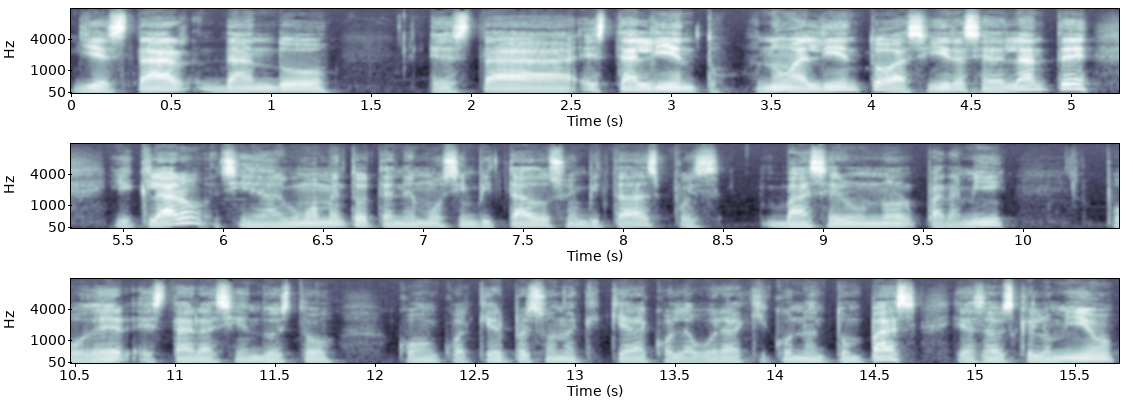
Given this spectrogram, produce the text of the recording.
y estar dando esta, este aliento, ¿no? Aliento a seguir hacia adelante. Y claro, si en algún momento tenemos invitados o invitadas, pues va a ser un honor para mí poder estar haciendo esto con cualquier persona que quiera colaborar aquí con Anton Paz. Ya sabes que lo mío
